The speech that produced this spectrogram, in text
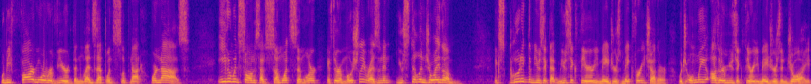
would be far more revered than Led Zeppelin, Slipknot, or Nas. Even when songs sound somewhat similar, if they're emotionally resonant, you still enjoy them. Excluding the music that music theory majors make for each other, which only other music theory majors enjoy,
